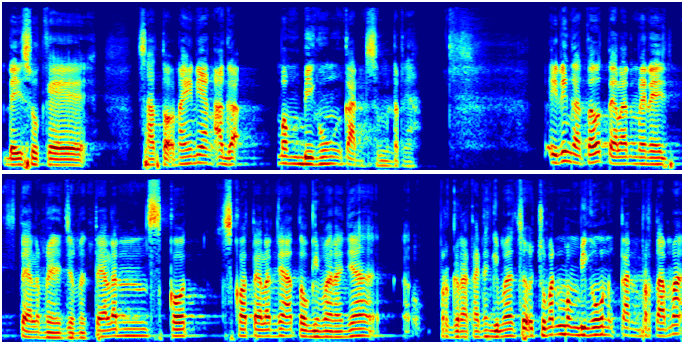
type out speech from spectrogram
Daisuke Sato. Nah ini yang agak membingungkan sebenarnya. Ini nggak tahu talent manage, talent management, talent scout, scout talentnya atau gimana nya pergerakannya gimana. Cuman membingungkan pertama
